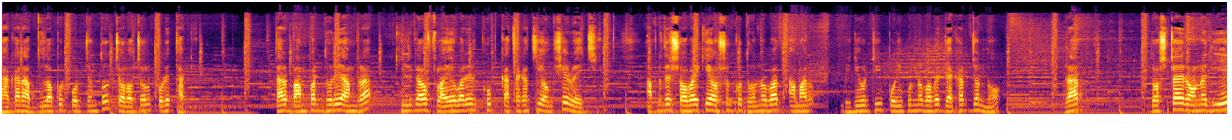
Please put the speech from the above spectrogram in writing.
ঢাকার আবদুল্লাপুর পর্যন্ত চলাচল করে থাকে। তার বাম্পার ধরে আমরা খিলগাঁও ফ্লাইওভারের খুব কাছাকাছি অংশে রয়েছি। আপনাদের সবাইকে অসংখ্য ধন্যবাদ আমার ভিডিওটি পরিপূর্ণভাবে দেখার জন্য। রাত দশটায় রওনা দিয়ে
